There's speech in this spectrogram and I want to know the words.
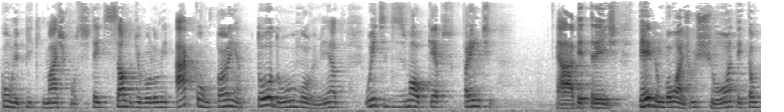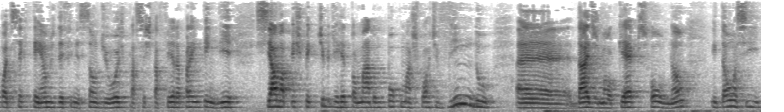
com um repique mais consistente, saldo de volume acompanha todo o movimento, o índice de small caps frente à B3 teve um bom ajuste ontem, então pode ser que tenhamos definição de hoje para sexta-feira para entender se há uma perspectiva de retomada um pouco mais forte vindo é, das small caps ou não. Então, assim,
